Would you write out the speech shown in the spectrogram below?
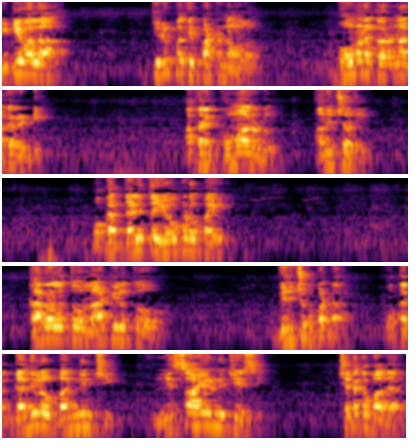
ఇటీవల తిరుపతి పట్టణంలో భూమన కరుణాకర్ రెడ్డి అతని కుమారుడు అనుచరులు ఒక దళిత యువకుడిపై కర్రలతో లాఠీలతో విరుచుకుపడ్డారు. ఒక గదిలో బంధించి నిస్సహాయుణ్ణి చేసి చితకబాదారు.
